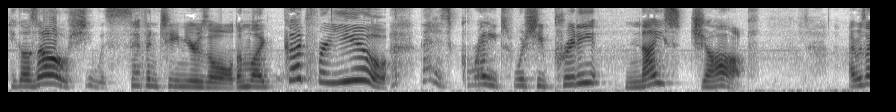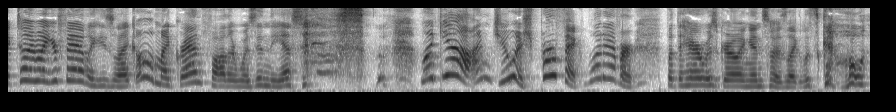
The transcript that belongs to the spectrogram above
He goes, Oh, she was 17 years old. I'm like, Good for you. That is great. Was she pretty? Nice job. I was like, Tell me about your family. He's like, Oh, my grandfather was in the SS. I'm like, Yeah, I'm Jewish. Perfect. Whatever. But the hair was growing in, so I was like, Let's go.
